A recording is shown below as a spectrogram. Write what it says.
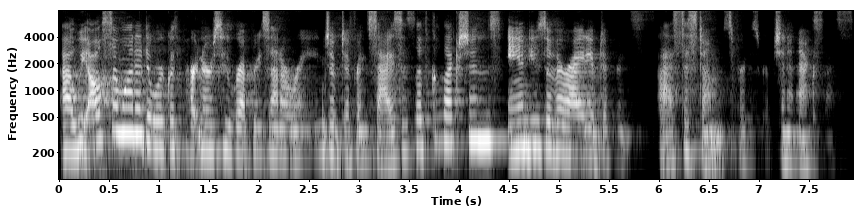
Uh, we also wanted to work with partners who represent a range of different sizes of collections and use a variety of different uh, systems for description and access.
